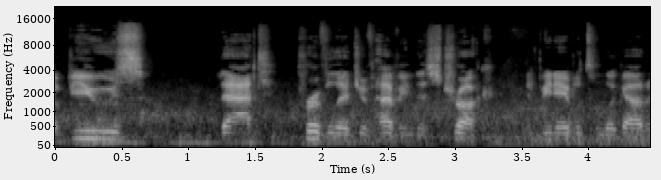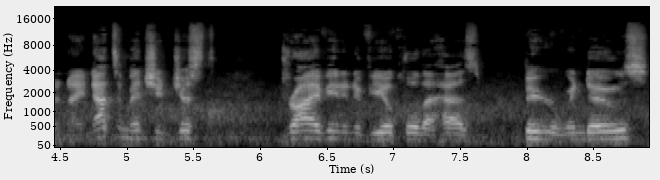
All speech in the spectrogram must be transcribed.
abuse that privilege of having this truck and being able to look out at night. Not to mention just driving in a vehicle that has bigger windows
